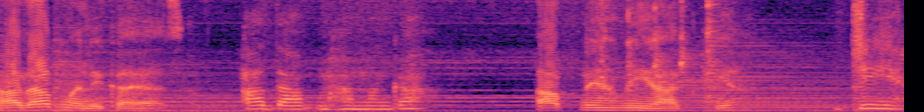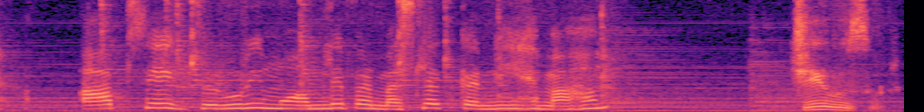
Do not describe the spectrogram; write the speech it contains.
आदाब मलिका आज़म आदाब महामंगा। आपने हमें याद किया? जी आपसे एक ज़रूरी मामले पर मसलत करनी है माहम। जी हुजूर।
